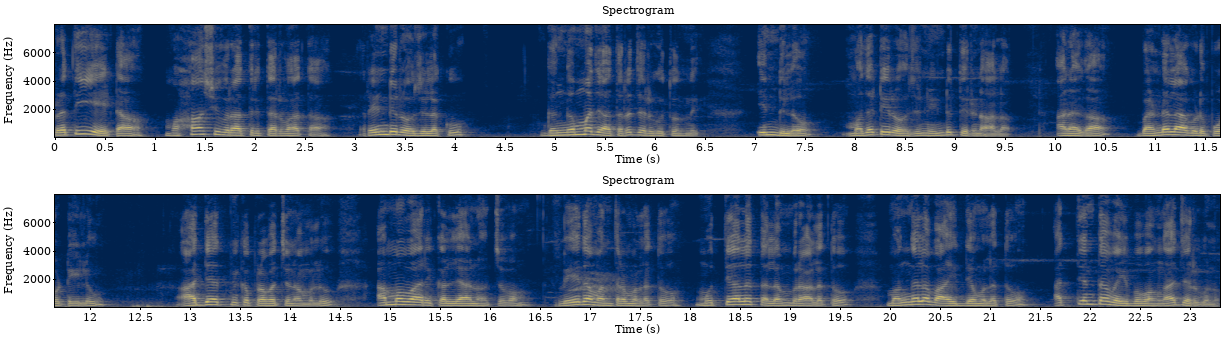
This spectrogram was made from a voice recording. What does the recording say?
ప్రతి ఏటా మహాశివరాత్రి తర్వాత రెండు రోజులకు గంగమ్మ జాతర జరుగుతుంది. ఇందులో మొదటి రోజు నిండు తిరునాళ. అనగా బండలాగుడు పోటీలు ఆధ్యాత్మిక ప్రవచనములు అమ్మవారి కళ్యాణోత్సవం వేద మంత్రములతో ముత్యాల తలంబ్రాలతో మంగళ వాయిద్యములతో అత్యంత వైభవంగా జరుగును.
